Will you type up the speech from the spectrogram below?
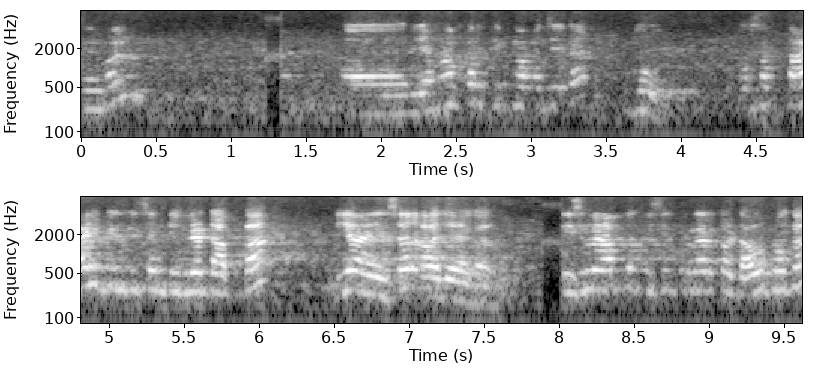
सेवन और यहाँ पर कितना बचेगा? दो। तो सत्ताईस डिग्री सेंटीग्रेड आपका यह आंसर आ जाएगा। इसमें आपको किसी प्रकार का डाउट होगा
